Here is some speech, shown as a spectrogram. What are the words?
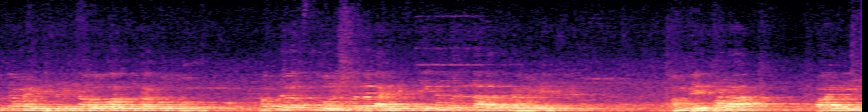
तुमच्या दिवस परत एकदा तुझ्या माहितीसाठी नावं वाचून दाखवतो. फक्त दोन बदल आहेत एकच बदल झाला त्याच्यामध्ये आंबेडपाडा पाणी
